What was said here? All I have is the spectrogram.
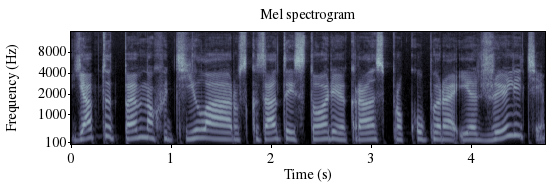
Я б тут, певно, хотіла розказати історію якраз про Купера і Аджиліті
